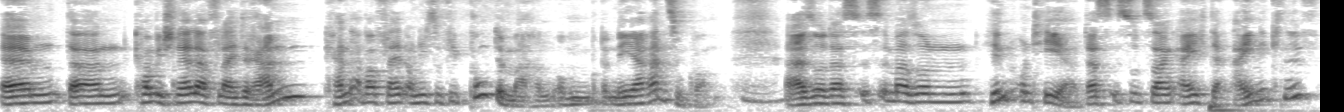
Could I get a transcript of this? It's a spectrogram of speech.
Ähm, dann komme ich schneller vielleicht ran, kann aber vielleicht auch nicht so viele Punkte machen, um näher ranzukommen. Mhm. Also das ist immer so ein Hin und Her. Das ist sozusagen eigentlich der eine Kniff.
